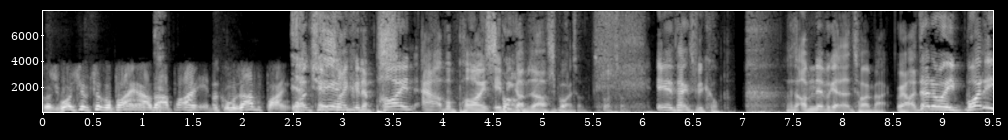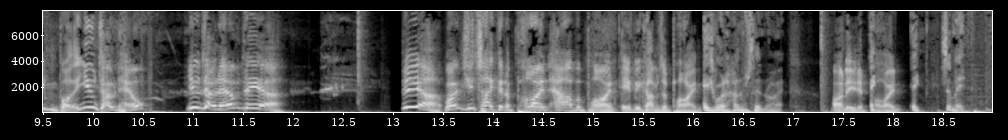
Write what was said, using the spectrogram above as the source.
Because once you've took a pint out of that pint, it becomes half a pint. Once you've Ian- taken a pint out of a pint, Spot it becomes on, half a spot pint. on, spot on. Ian, thanks for your call. I'll never get that time back. Right, I don't know why, why even bother. You don't help. You don't help, do you? Do you? Once you've taken a pint out of a pint, it becomes a pint. He's 100% right. I need a pint. It's a myth.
